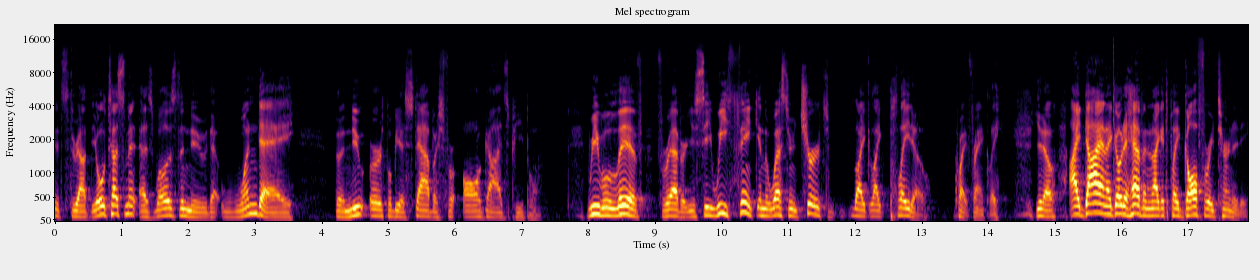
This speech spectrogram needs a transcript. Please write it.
It's throughout the Old Testament as well as the New that one day the new earth will be established for all God's people. We will live forever. You see, we think in the Western church like, like Plato, quite frankly. You know, I die and I go to heaven and I get to play golf for eternity.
